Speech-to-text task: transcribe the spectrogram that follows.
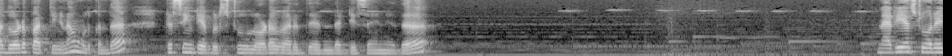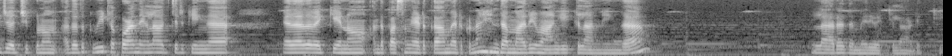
அதோட பார்த்தீங்கன்னா உங்களுக்கு இந்த ட்ரெஸ்ஸிங் டேபிள் ஸ்டூலோட வருது இந்த டிசைன் இது. நிறைய ஸ்டோரேஜ் வச்சுக்கணும். அதாவது வீட்டில் குழந்தைங்களாம் வச்சுருக்கீங்க. ஏதாவது வைக்கணும். அந்த பசங்க எடுக்காமல் இருக்கணும் இந்த மாதிரி வாங்கிக்கலாம் நீங்கள் எல்லாரும் இதை மாரி வைக்கலாம் அடுக்கி.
